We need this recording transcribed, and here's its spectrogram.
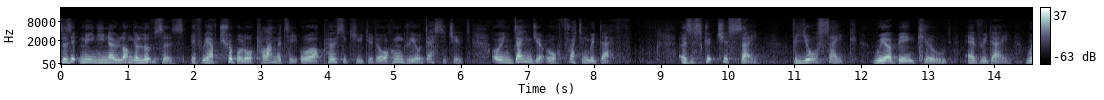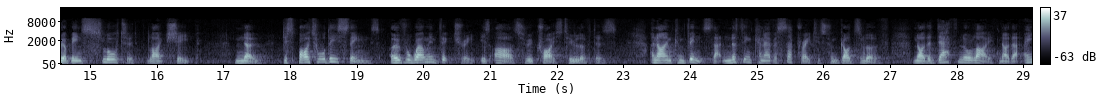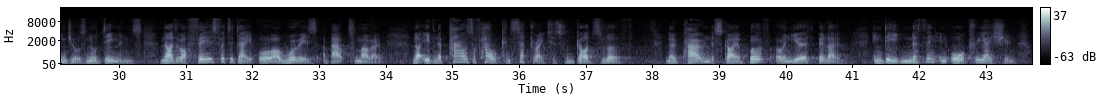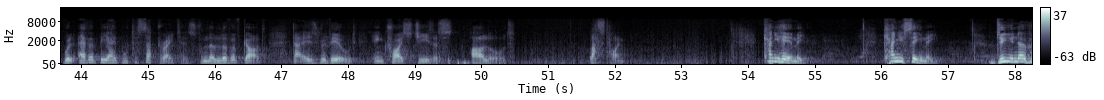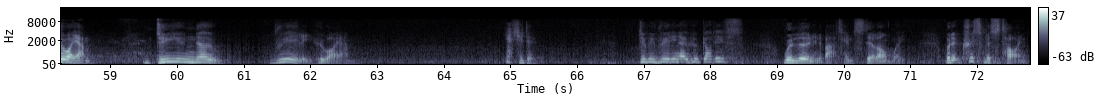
Does it mean he no longer loves us if we have trouble or calamity, or are persecuted, or hungry, or destitute, or in danger, or threatened with death? As the scriptures say, for your sake we are being killed every day, we are being slaughtered like sheep. No, despite all these things, overwhelming victory is ours through Christ who loved us. And I am convinced that nothing can ever separate us from God's love neither death nor life, neither angels nor demons, neither our fears for today or our worries about tomorrow. Not even the powers of hell can separate us from God's love. No power in the sky above or in the earth below. Indeed, nothing in all creation will ever be able to separate us from the love of God that is revealed in Christ Jesus our Lord. Last time. Can you hear me? Can you see me? Do you know who I am? Do you know really who I am? Yes, you do. Do we really know who God is? We're learning about him still, aren't we? But at Christmas time,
